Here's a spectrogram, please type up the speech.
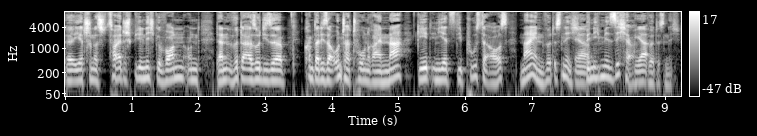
Äh, jetzt schon das zweite Spiel nicht gewonnen und dann wird da so diese, kommt da dieser Unterton rein, na, geht Ihnen jetzt die Puste aus? Nein, wird es nicht. Ja. Bin ich mir sicher, Ja. wird es nicht.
